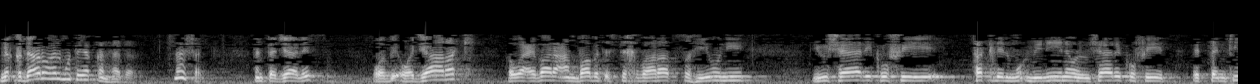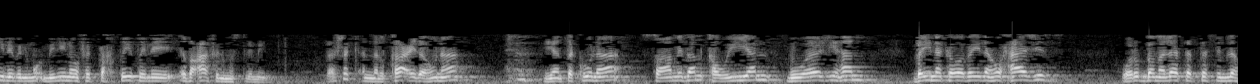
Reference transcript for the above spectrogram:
مقدارها المتيقن هذا لا شك. أنت جالس وجارك هو عبارة عن ضابط استخبارات صهيوني يشارك في قتل المؤمنين ويشارك في التنكيل بالمؤمنين وفي التخطيط لإضعاف المسلمين. لا شك أن القاعدة هنا هي أن تكون صامدا قويا مواجها بينك وبينه حاجز وربما لا تبتسم له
